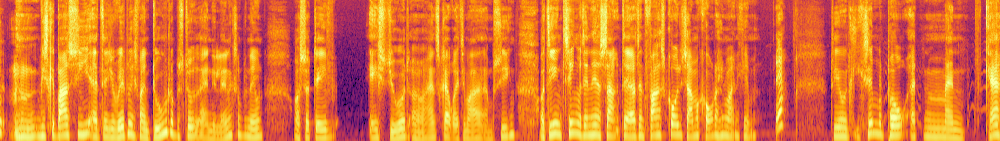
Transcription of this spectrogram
vi skal bare sige, at uh, Eurythmics var en duo, der bestod af Annie Lennox, som du nævnte, og så Dave A. Stewart, og han skrev rigtig meget af musikken. Og det er en ting med den her sang, det er, at den faktisk går i de samme akkorder hele vejen igennem. Ja. Det er jo et eksempel på, at man kan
